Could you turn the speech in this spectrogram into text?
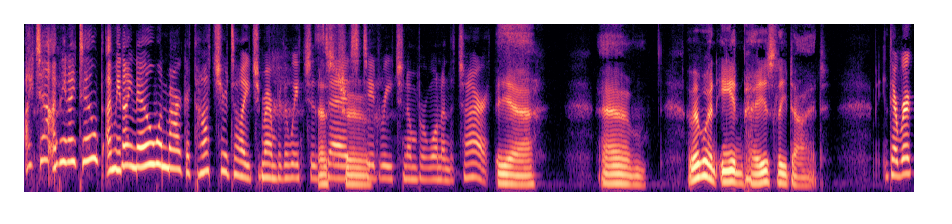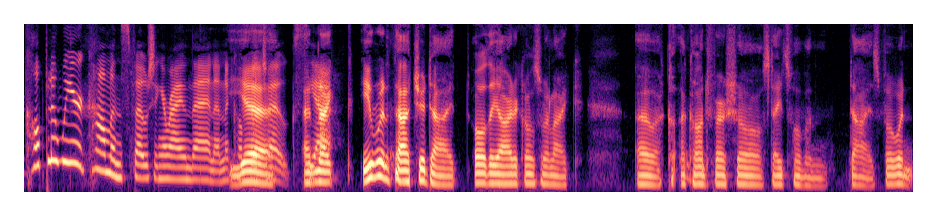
I don't. I mean, I don't. I mean, I know when Margaret Thatcher died. You remember the Witch is That's Dead true. did reach number one in the charts. Yeah. Um, I remember when Ian Paisley died. there were a couple of weird comments floating around then, and a couple yeah. of jokes. And yeah, like, even when Thatcher died, all the articles were like, oh, a, a controversial stateswoman dies. But when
